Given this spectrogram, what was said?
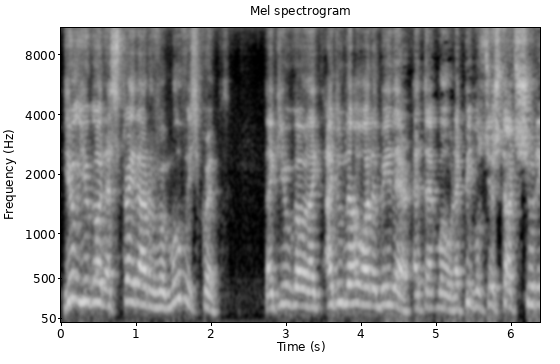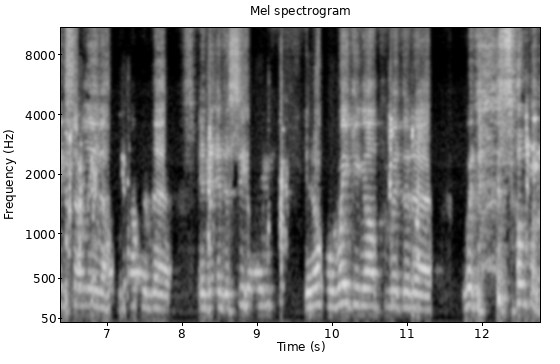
you you go that straight out of a movie script. Like you go like I do not want to be there at that moment. Like people just start shooting suddenly in the hotel in the in the, in the ceiling, you know, or waking up with an uh, with somebody.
